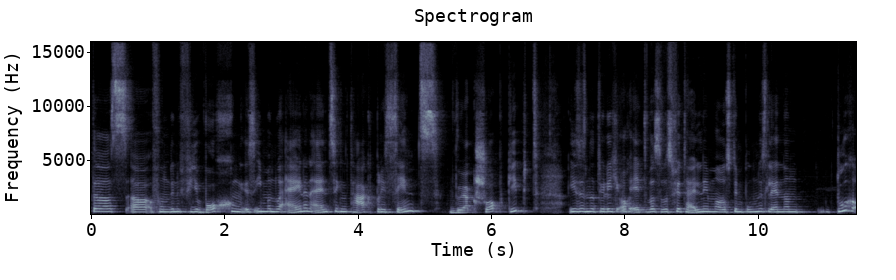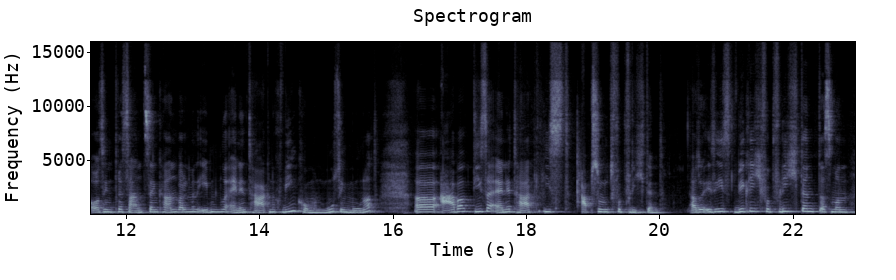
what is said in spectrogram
dass äh, von den vier Wochen es immer nur einen einzigen Tag Präsenzworkshop gibt, ist es natürlich auch etwas, was für Teilnehmer aus den Bundesländern durchaus interessant sein kann, weil man eben nur einen Tag nach Wien kommen muss im Monat. Äh, aber dieser eine Tag ist absolut verpflichtend. Also es ist wirklich verpflichtend, dass man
